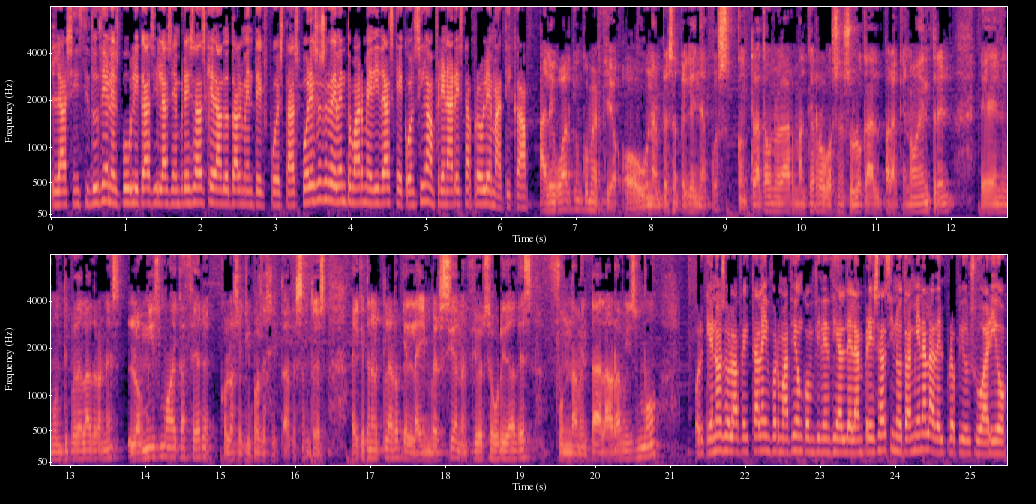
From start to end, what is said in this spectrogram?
las instituciones públicas y las empresas quedan totalmente expuestas. Por eso se deben tomar medidas que consigan frenar esta problemática. Al igual que un comercio o una empresa pequeña, pues contrata una alarma antirrobos en su local para que no entren eh, ningún tipo de ladrones, lo mismo hay que hacer con los equipos digitales. Entonces, hay que tener claro que la inversión en ciberseguridad es fundamental ahora mismo porque no solo afecta a la información confidencial de la empresa, sino también a la del propio usuario.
